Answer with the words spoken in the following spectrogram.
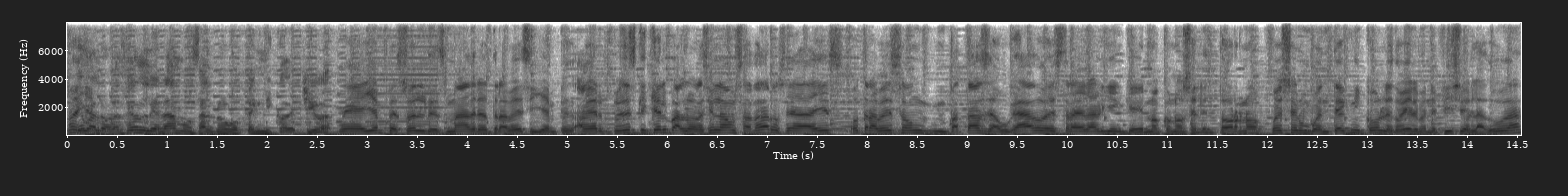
¿Qué Oye. valoración le damos al nuevo técnico de Chivas? Güey, ya empezó el desmadre otra vez y ya empezó. A ver, pues es que qué valoración le vamos a dar, o sea, es otra vez son patadas de ahogado, es traer a alguien que no conoce el entorno. Puede ser un buen técnico, le doy el beneficio de la duda,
